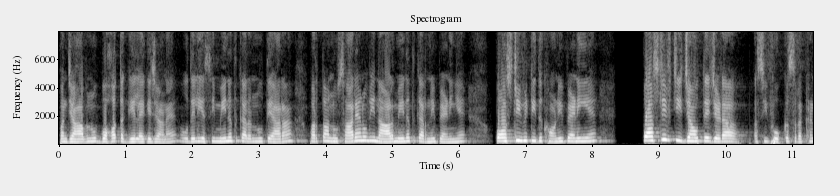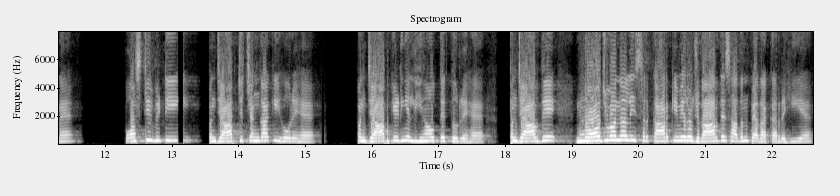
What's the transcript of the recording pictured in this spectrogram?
ਪੰਜਾਬ ਨੂੰ ਬਹੁਤ ਅੱਗੇ ਲੈ ਕੇ ਜਾਣਾ ਹੈ। ਉਹਦੇ ਲਈ ਅਸੀਂ ਮਿਹਨਤ ਕਰਨ ਨੂੰ ਤਿਆਰ ਹਾਂ, ਪਰ ਤੁਹਾਨੂੰ ਸਾਰਿਆਂ ਨੂੰ ਵੀ ਨਾਲ ਮਿਹਨਤ ਕਰਨੀ ਪੈਣੀ ਹੈ। ਪੋਜ਼ਿਟਿਵਿਟੀ ਦਿਖਾਉਣੀ ਪੈਣੀ ਹੈ। ਪੋਜ਼ਿਟਿਵ ਚੀਜ਼ਾਂ ਉੱਤੇ ਜਿਹੜਾ ਅਸੀਂ ਫੋਕਸ ਰੱਖਣਾ ਹੈ। ਪੋਜ਼ਿਟਿਵਿਟੀ ਪੰਜਾਬ 'ਚ ਚੰਗਾ ਕੀ ਹੋ ਰਿਹਾ ਹੈ? ਪੰਜਾਬ ਕਿਹੜੀਆਂ ਲੀਹਾਂ ਉੱਤੇ ਤੁਰ ਰਿਹਾ ਹੈ? ਪੰਜਾਬ ਦੇ ਨੌਜਵਾਨਾਂ ਲਈ ਸਰਕਾਰ ਕਿਵੇਂ ਰੋਜ਼ਗਾਰ ਦੇ ਸਾਧਨ ਪੈਦਾ ਕਰ ਰਹੀ ਹੈ?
